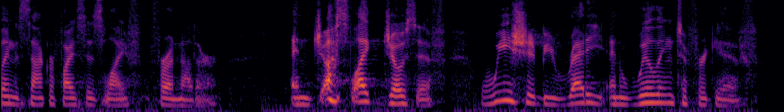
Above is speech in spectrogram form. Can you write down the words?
willing to sacrifice his life for another. And just like Joseph, we should be ready and willing to forgive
